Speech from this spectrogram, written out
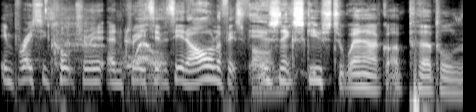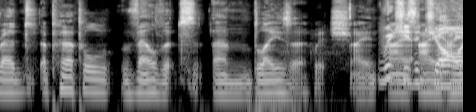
embracing culture and creativity in all of its forms. It was an excuse to wear. I've got a purple red, a purple velvet um, blazer, which I Which I- is a I- joy I,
